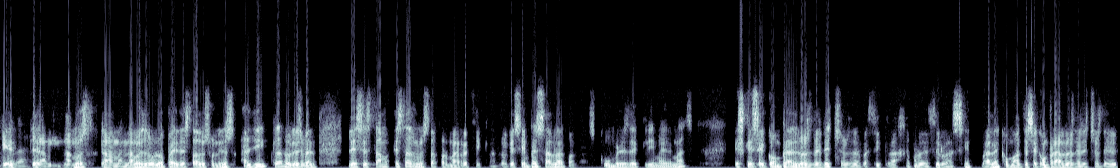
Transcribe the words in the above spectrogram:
que la mandamos, la mandamos de Europa y de Estados Unidos allí, claro, les ven, les estamos, esta es nuestra forma de reciclar. Lo que siempre se habla con las cumbres de clima y demás es que se compran los derechos de reciclaje, por decirlo así, ¿vale? Como antes se compraban los derechos de,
